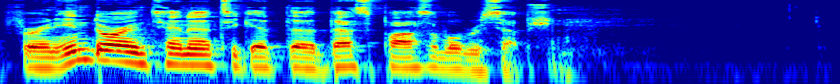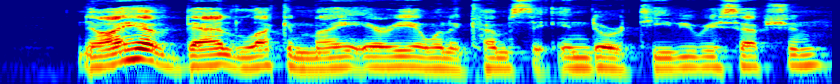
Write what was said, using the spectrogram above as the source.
for an indoor antenna to get the best possible reception. Now I have bad luck in my area when it comes to indoor TV reception.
